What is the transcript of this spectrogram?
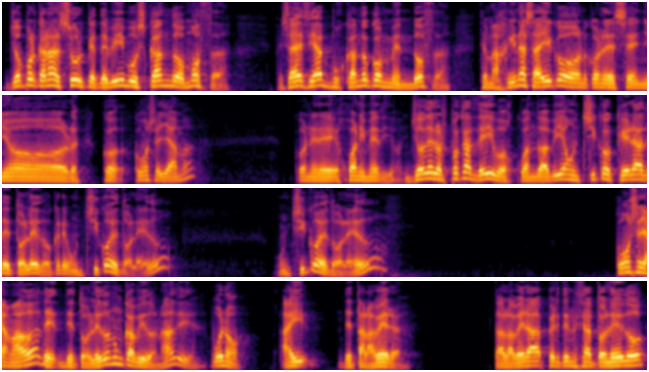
Yo por Canal Sur, que te vi buscando moza. Pensaba decía buscando con Mendoza. ¿Te imaginas ahí con, con el señor... ¿Cómo se llama? Con el Juan y medio. Yo de los podcasts de Ivos, cuando había un chico que era de Toledo, creo. ¿Un chico de Toledo? ¿Un chico de Toledo? ¿Cómo se llamaba? De, Toledo nunca ha habido nadie. Bueno, hay de Talavera. Talavera pertenece a Toledo,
